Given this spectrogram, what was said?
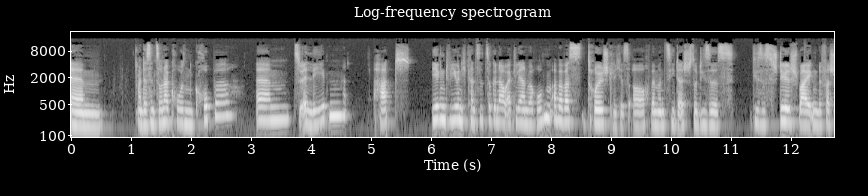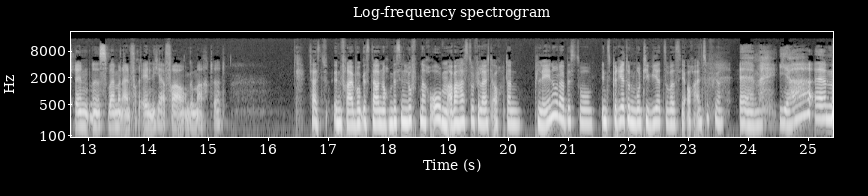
ähm, und das in so einer großen Gruppe ähm, zu erleben, hat irgendwie, und ich kann es nicht so genau erklären, warum, aber was Tröstliches auch, wenn man sieht, dass so dieses dieses stillschweigende Verständnis, weil man einfach ähnliche Erfahrungen gemacht hat. Das heißt, in Freiburg ist da noch ein bisschen Luft nach oben, aber hast du vielleicht auch dann Pläne oder bist du inspiriert und motiviert, sowas hier auch einzuführen? Ähm, ja, ähm,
